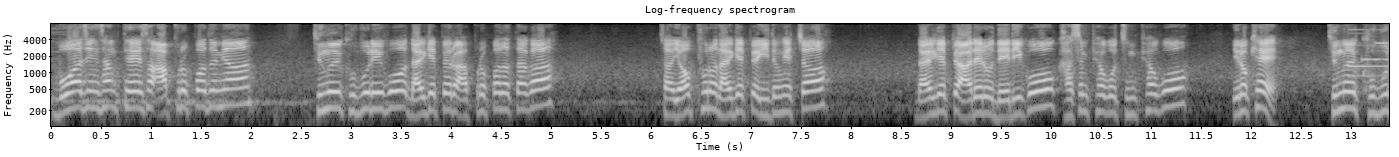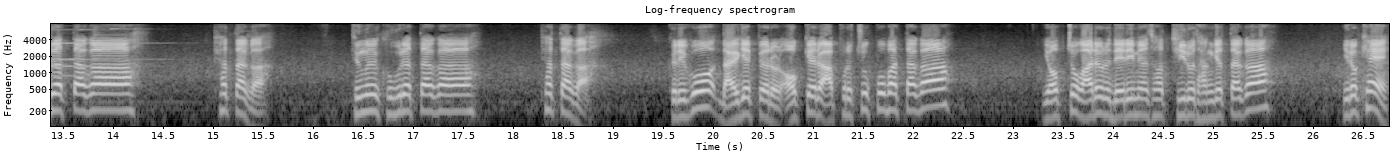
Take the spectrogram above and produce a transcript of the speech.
모아진 상태에서 앞으로 뻗으면 등을 구부리고 날개뼈를 앞으로 뻗었다가 자 옆으로 날개뼈 이동했죠. 날개뼈 아래로 내리고 가슴 펴고 등 펴고 이렇게 등을 구부렸다가 폈다가 등을 구부렸다가 폈다가 그리고 날개뼈를 어깨를 앞으로 쭉 뽑았다가 옆쪽 아래로 내리면서 뒤로 당겼다가 이렇게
